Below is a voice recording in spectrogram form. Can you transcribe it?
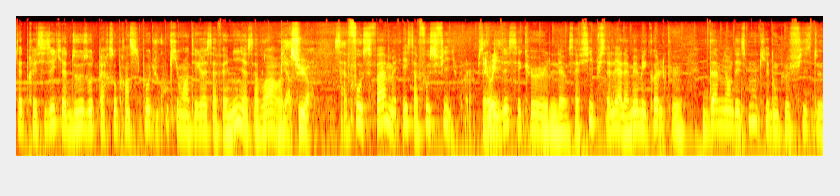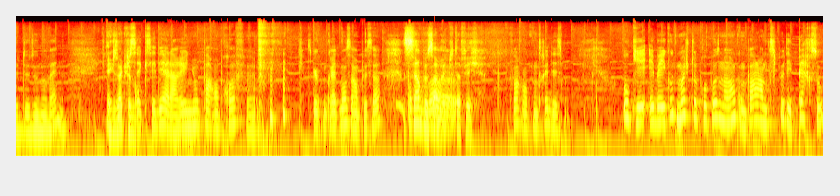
peut-être préciser qu'il y a deux autres persos principaux du coup qui vont intégrer sa famille, à savoir euh, Bien sûr. sa fausse femme et sa fausse fille. Voilà. Puisque Eh oui. l'idée c'est que la- sa fille puisse aller à la même école que Damien Desmond, qui est donc le fils de, de Donovan, Exactement. puisse accéder à la réunion parents-prof. euh, Parce que concrètement, c'est un peu ça. C'est un peu ça, euh, tout à fait. pouvoir rencontrer Desmond. Ok, et ben écoute, moi je te propose maintenant qu'on parle un petit peu des persos.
